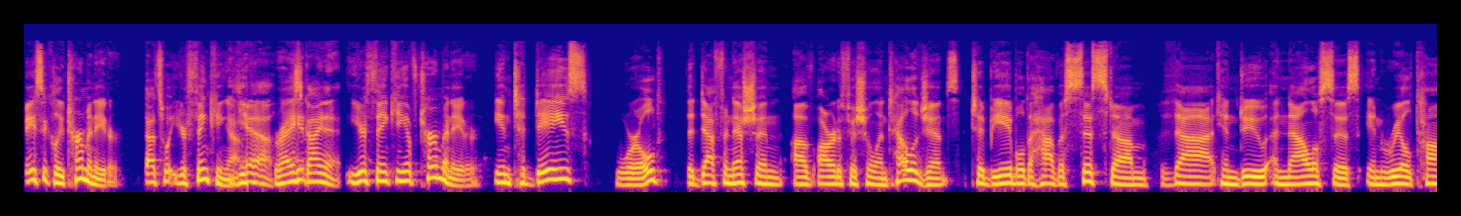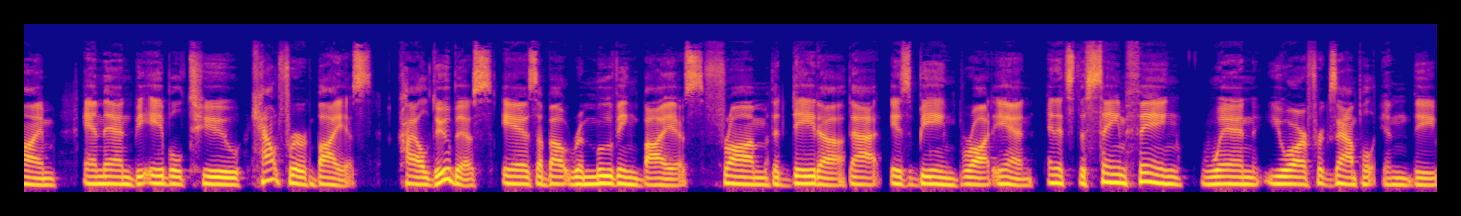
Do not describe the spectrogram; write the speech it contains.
basically Terminator. That's what you're thinking of. Yeah. Right. Skynet. You're thinking of Terminator. In today's world, the definition of artificial intelligence to be able to have a system that can do analysis in real time and then be able to count for bias. Kyle Dubas is about removing bias from the data that is being brought in. And it's the same thing when you are, for example, in the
